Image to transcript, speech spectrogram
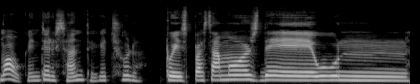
Wow, qué interesante, qué chulo. Pues pasamos de un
